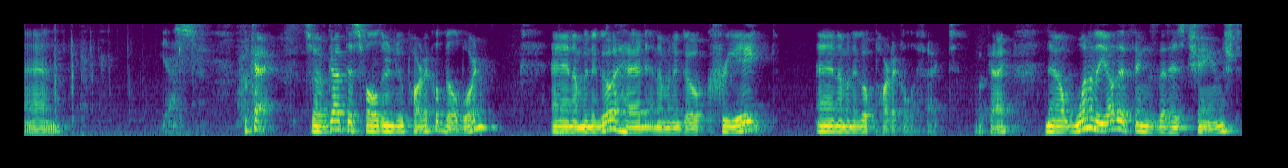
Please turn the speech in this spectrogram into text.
and yes. Okay, so I've got this folder, new particle billboard, and I'm going to go ahead and I'm going to go create and I'm going to go particle effect. Okay. Now, one of the other things that has changed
